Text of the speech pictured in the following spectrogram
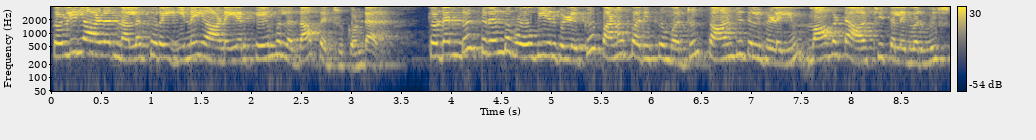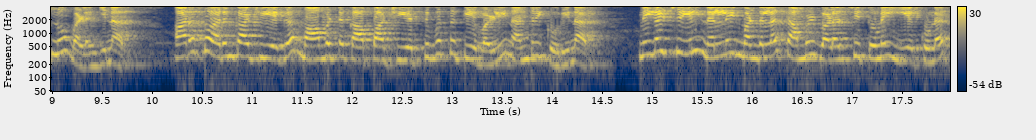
தொழிலாளர் நலத்துறை இணை ஆணையர் ஹேமலதா பெற்றுக்கொண்டார் தொடர்ந்து சிறந்த ஓவியர்களுக்கு பணப்பரிசு மற்றும் சான்றிதழ்களையும் மாவட்ட ஆட்சித்தலைவர் விஷ்ணு வழங்கினார். அரசு அருங்காட்சியக மாவட்ட காப்பாட்சியர் வழி நன்றி கூறினார். நிகழ்ச்சியில் நெல்லை மண்டல தமிழ் வளர்ச்சி துணை இயக்குனர்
